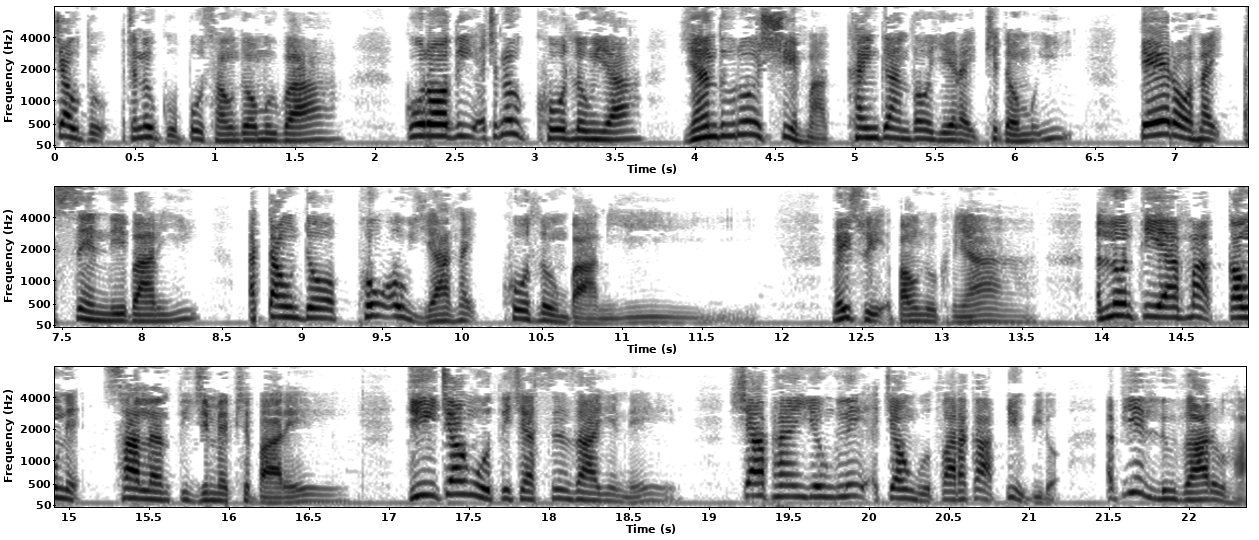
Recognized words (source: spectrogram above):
ကြောက်သို့အကျွန်ုပ်ကိုပို့ဆောင်တော်မူပါ။ကိုတော်သည်အကျွန်ုပ်ခိုလှုံရာရန်သူတို့ရှေ့မှခိုင်ခံ့သောရဲတိုက်ဖြစ်တော်မူ၏။တဲတော်၌အစဉ်နေပါမည်။အတောင်တော်ဖုံးအုပ်ရာ၌ခိုလှုံပါမည်။မိษွေအပေါင်းတို့ခမညာအလွန်တရာမှကောင်းတဲ့ဆာလံတည်ခြင်းပဲဖြစ်ပါတယ်ဒီအကြောင်းကိုတေချာစဉ်းစားရင်းနဲ့ရှာဖန်ယုံကလေးအကြောင်းကိုသာရကပြုတ်ပြီးတော့အပြစ်လူသားတို့ဟာ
